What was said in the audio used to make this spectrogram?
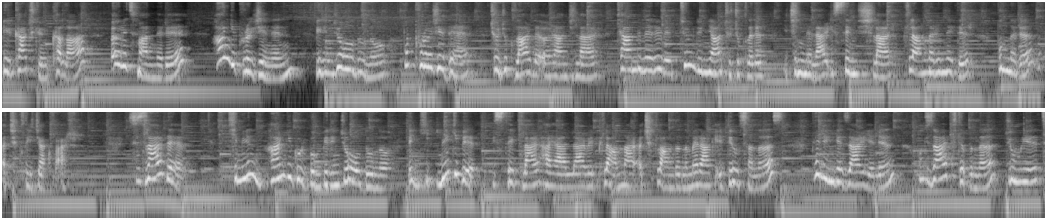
birkaç gün kala öğretmenleri hangi projenin birinci olduğunu, bu projede çocuklar ve öğrenciler kendileri ve tüm dünya çocukları için neler istemişler, planları nedir bunları açıklayacaklar. Sizler de kimin hangi grubun birinci olduğunu ve ne gibi istekler, hayaller ve planlar açıklandığını merak ediyorsanız Pelin Gezeryel'in bu güzel kitabını, Cumhuriyet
